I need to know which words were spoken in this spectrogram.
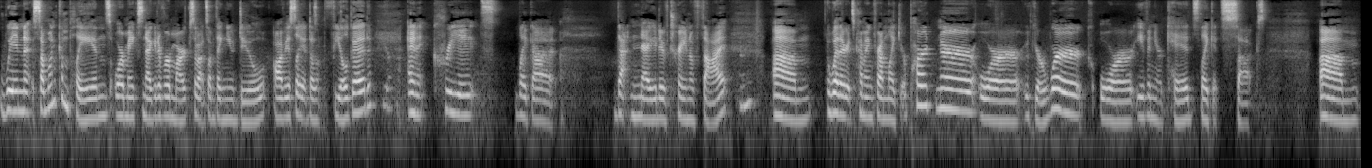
when someone complains or makes negative remarks about something you do, obviously it doesn't feel good Yeah. and it creates like a that negative train of thought. Um whether it's coming from like your partner or your work or even your kids, like it sucks. Um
